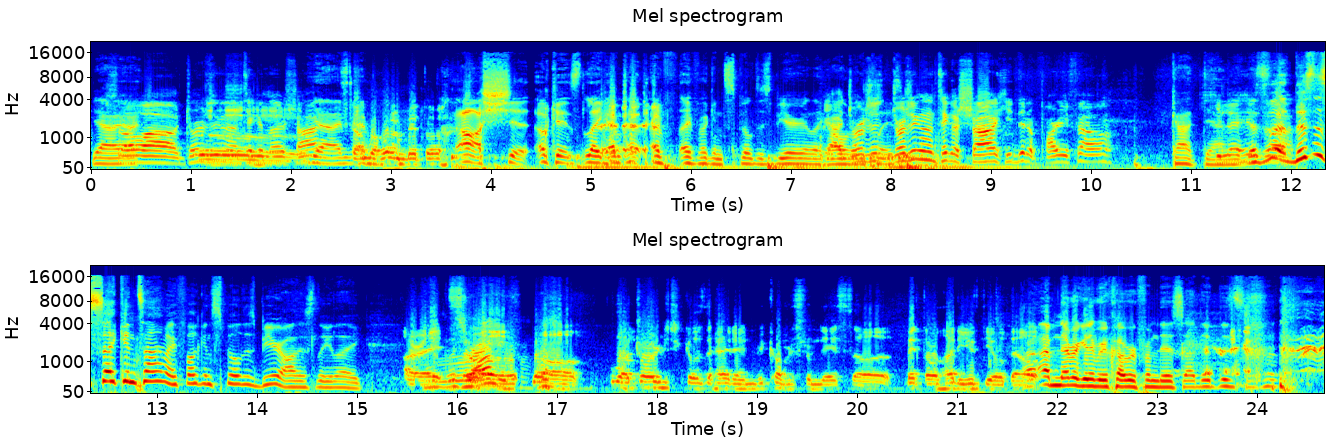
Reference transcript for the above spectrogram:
yeah so uh, George is gonna take another shot. yeah I'm, Stand I'm, behind Beto. Oh shit! Okay, it's like I, I, I, I fucking spilled this beer like Yeah, George is. George is gonna take a shot. He did a party foul. God damn it! his, This, is uh, the, this is the second time I fucking spilled this beer. Honestly, like All right. What's so, wrong? Well, well, George goes ahead and recovers from this. Uh, Beto, how do you feel about? I, I'm never gonna recover from this. Uh, th-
